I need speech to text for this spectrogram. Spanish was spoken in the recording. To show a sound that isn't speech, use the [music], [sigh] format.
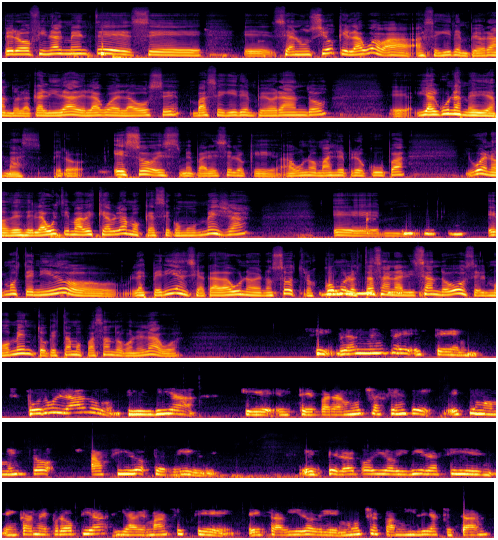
pero finalmente se, eh, se anunció que el agua va a seguir empeorando, la calidad del agua de la OCE va a seguir empeorando y algunas medidas más, pero eso es, me parece, lo que a uno más le preocupa y bueno, desde la última vez que hablamos, que hace como un mes ya, eh, hemos tenido la experiencia cada uno de nosotros. ¿Cómo lo estás analizando vos, el momento que estamos pasando con el agua? Sí, realmente, este, por un lado, diría que este, para mucha gente este momento ha sido terrible. Este, lo he podido vivir así en, carne propia y además este, he sabido de muchas familias que están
